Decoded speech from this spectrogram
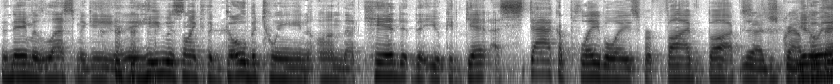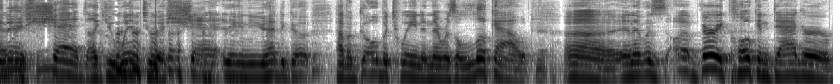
His name is Les McGee. and he was like the go-between on the kid that you could get a stack of Playboys for five bucks. Yeah, just you grandpa know, in a shed. Like you went to a shed and you had to go have a go-between, and there was a lookout, uh, and it was a very cloak and dagger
